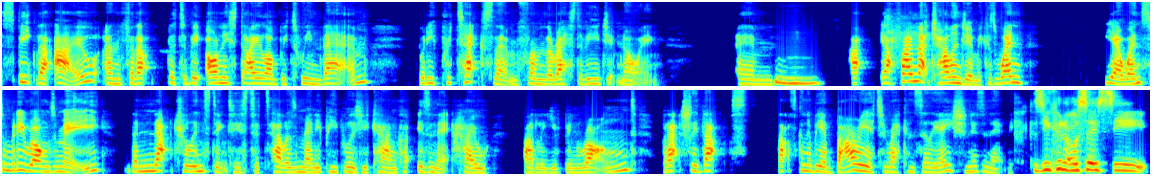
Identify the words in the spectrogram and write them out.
speak that out and for that there to be honest dialogue between them, but he protects them from the rest of Egypt knowing. Um, mm-hmm. I, I find that challenging because when, yeah, when somebody wrongs me, the natural instinct is to tell as many people as you can, isn't it? How badly you've been wronged. But actually, that's that's going to be a barrier to reconciliation, isn't it? Because you can also see,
